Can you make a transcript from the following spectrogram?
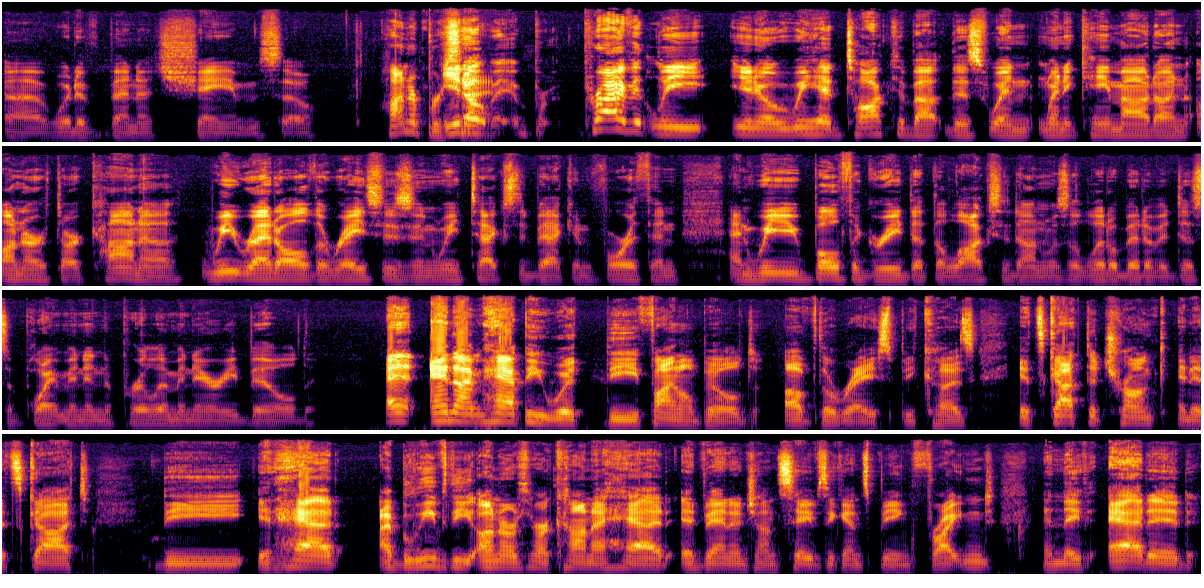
uh, would have been a shame so Hundred percent. you know pr- privately you know we had talked about this when when it came out on unearthed arcana we read all the races and we texted back and forth and and we both agreed that the loxodon was a little bit of a disappointment in the preliminary build and, and I'm happy with the final build of the race because it's got the trunk and it's got the it had I believe the unearthed arcana had advantage on saves against being frightened and they've added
